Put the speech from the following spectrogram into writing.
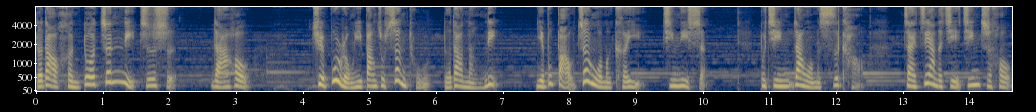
得到很多真理知识，然后却不容易帮助圣徒得到能力，也不保证我们可以。经历神，不禁让我们思考：在这样的解经之后，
